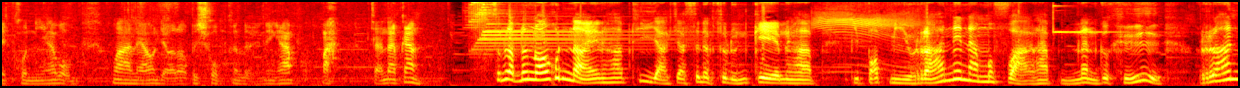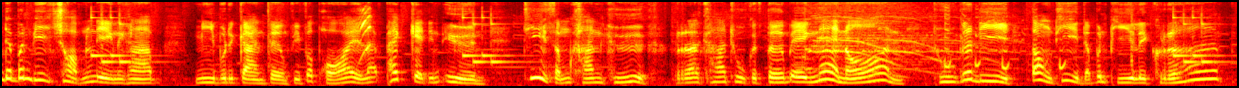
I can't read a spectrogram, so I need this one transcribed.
7 คนนี้ครับผมว่าแล้วเดี๋ยวเราไปชมกันเลยนะครับไปจัดอันดับกันสำหรับน้องๆคนไหนนะครับที่อยากจะสนับสนุนเกมนะครับพี่ป๊อปมีร้านแนะนำมาฝากนะครับ นั่นก็คือร้าน Double P Shop นั่นเองนะครับมีบริการเติม FIFA Point และแพ็กเกจอื่นๆ ที่สำคัญคือ ราคาถูกกว่าเติมเองแน่นอน ถูกและดีต้องที่ดับเบิลพีเลยครับ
